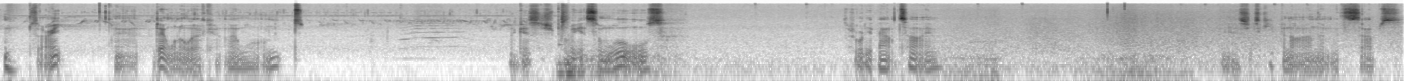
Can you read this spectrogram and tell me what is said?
Sorry. Uh, I don't want a worker. I want... I guess I should probably get some walls. It's probably about time. Yeah, let's just keep an eye on them with subs.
